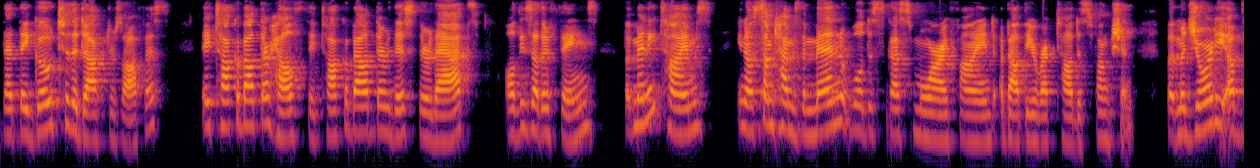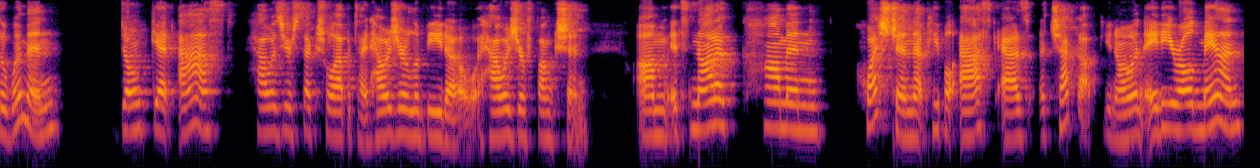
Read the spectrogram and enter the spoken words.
that they go to the doctor's office, they talk about their health, they talk about their this, their that, all these other things. But many times, you know, sometimes the men will discuss more, I find, about the erectile dysfunction. But majority of the women don't get asked, how is your sexual appetite? How is your libido? How is your function? Um, it's not a common question that people ask as a checkup. You know, an 80 year old man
